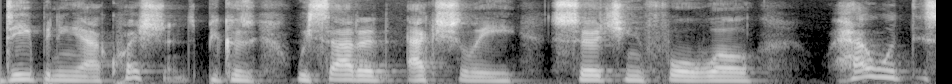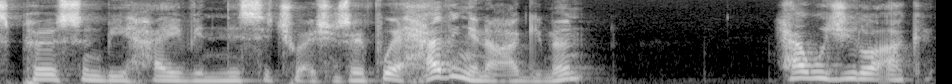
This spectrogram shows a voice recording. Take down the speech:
deepening our questions because we started actually searching for, well, how would this person behave in this situation? So if we're having an argument, how would you like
